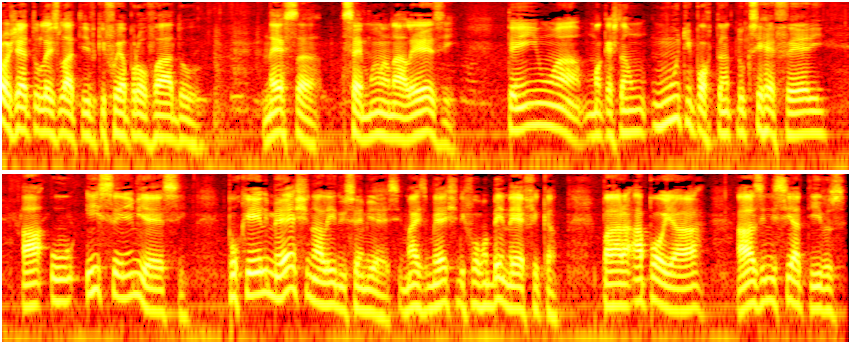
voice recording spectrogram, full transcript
projeto legislativo que foi aprovado nessa semana na Lese tem uma, uma questão muito importante no que se refere ao ICMS, porque ele mexe na lei do ICMS, mas mexe de forma benéfica para apoiar as iniciativas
